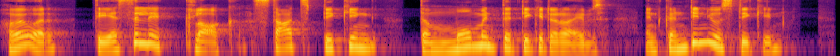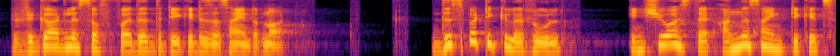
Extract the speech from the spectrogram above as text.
However, the SLA clock starts ticking the moment the ticket arrives and continues ticking regardless of whether the ticket is assigned or not. This particular rule ensures that unassigned tickets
